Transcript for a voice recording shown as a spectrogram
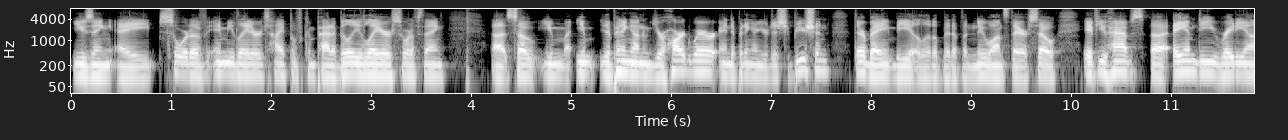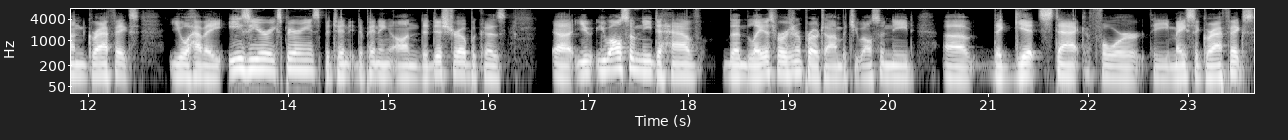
using a sort of emulator type of compatibility layer sort of thing. Uh, so you, you, depending on your hardware and depending on your distribution, there may be a little bit of a nuance there. So if you have uh, AMD Radeon graphics, you'll have a easier experience depending on the distro because uh, you you also need to have the latest version of Proton, but you also need uh, the Git stack for the Mesa graphics.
